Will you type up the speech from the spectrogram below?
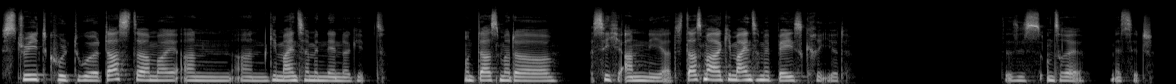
Streetkultur, dass da mal einen, einen gemeinsamen Nenner gibt und dass man da sich annähert, dass man eine gemeinsame Base kreiert. Das ist unsere Message.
